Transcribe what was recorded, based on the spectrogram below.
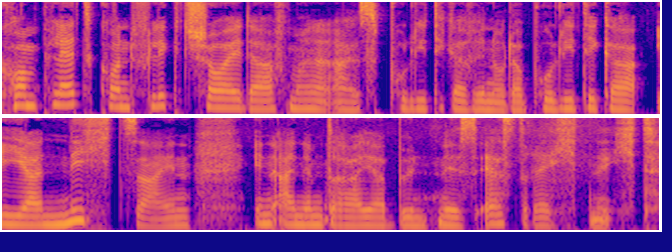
Komplett konfliktscheu darf man als Politikerin oder Politiker eher nicht sein in einem Dreierbündnis, erst recht nicht.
